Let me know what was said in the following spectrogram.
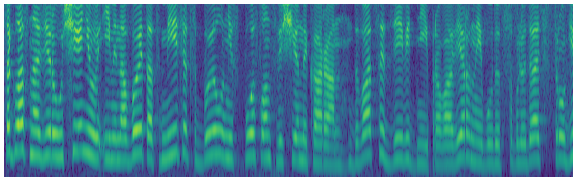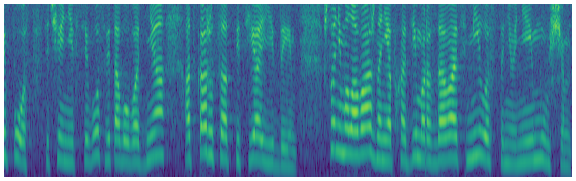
Согласно вероучению, именно в этот месяц был неспослан священный Коран. 29 дней правоверные будут соблюдать строгий пост. В течение всего светового дня откажутся от питья и еды. Что немаловажно, необходимо раздавать милостыню неимущим,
